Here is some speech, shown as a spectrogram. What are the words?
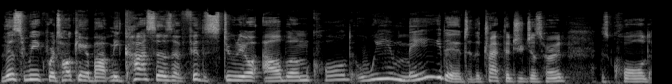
This week we're talking about Mi Casa's fifth studio album called We Made It. The track that you just heard is called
